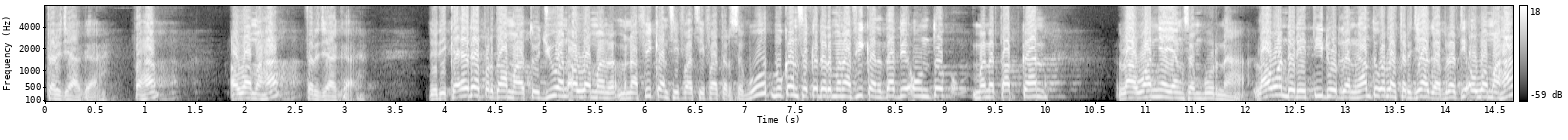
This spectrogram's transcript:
terjaga. Paham? Allah Maha terjaga. Jadi kaidah pertama tujuan Allah menafikan sifat-sifat tersebut bukan sekedar menafikan tetapi untuk menetapkan lawannya yang sempurna. Lawan dari tidur dan ngantuk adalah terjaga. Berarti Allah Maha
